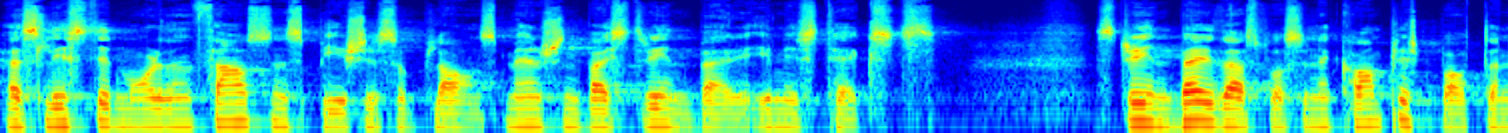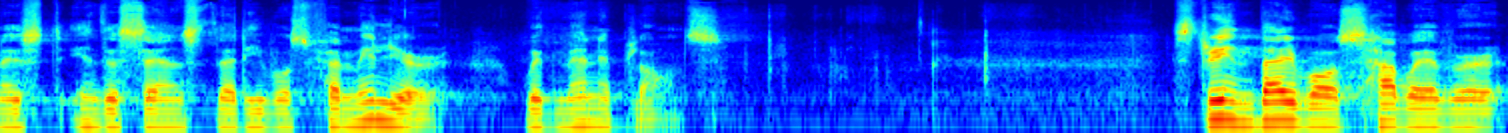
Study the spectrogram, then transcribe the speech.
has listed more than 1,000 species of plants mentioned by Strindberg in his texts. Strindberg thus was an accomplished botanist in the sense that he was familiar with many plants. Strindberg was, however,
